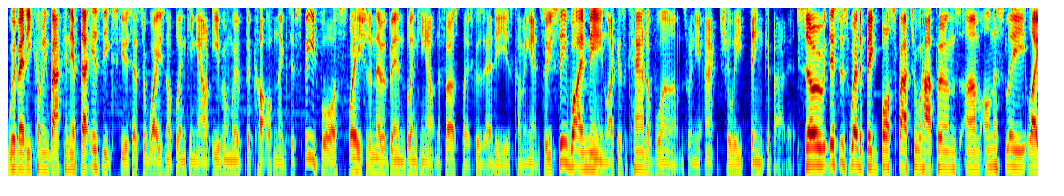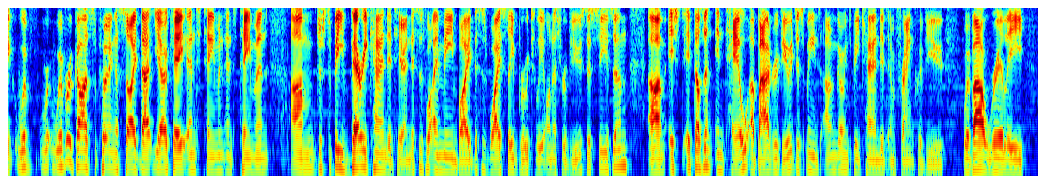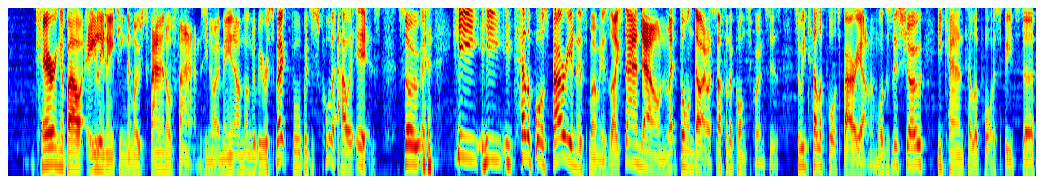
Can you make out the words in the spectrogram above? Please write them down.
with Eddie coming back, and if that is the excuse as to why he's not blinking out, even with the cut of negative speed force, where he should have never been blinking out in the first place because Eddie is coming in. So you see what I mean? Like it's a can of worms when you actually think about it. So this is where the big boss battle happens. Um, honestly, like with with regards to putting aside that, yeah, okay, entertainment, entertainment. Um, just to be very candid here, and this is what I mean by this is why I say brutally honest reviews this season. Um, it, it doesn't entail a bad review. It just means I'm going to be candid and frank with you without really caring about alienating the most fan of fans. You know what I mean? I'm not going to be respectful, but just call it how it is. So he he he teleports Barry in this moment. He's like, stand down, let Thawne die, or suffer the consequences. So he teleports Barry Allen. What does this show? He can teleport a speedster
